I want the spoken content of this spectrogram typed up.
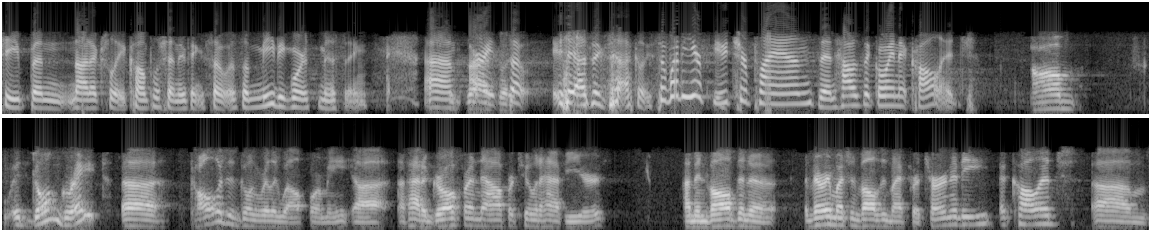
sheep and not actually accomplish anything. So it was a meeting worth missing. Um, exactly. All right, so yes, exactly. So, what are your future plans, and how's it going at college? Um, it's going great. Uh, college is going really well for me. Uh, I've had a girlfriend now for two and a half years. I'm involved in a very much involved in my fraternity at college. Um,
